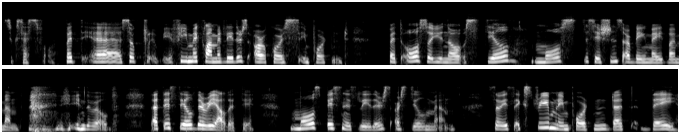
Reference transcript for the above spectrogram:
successful. But uh, so female climate leaders are, of course, important but also you know still most decisions are being made by men in the world that is still the reality most business leaders are still men. So it's extremely important that they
